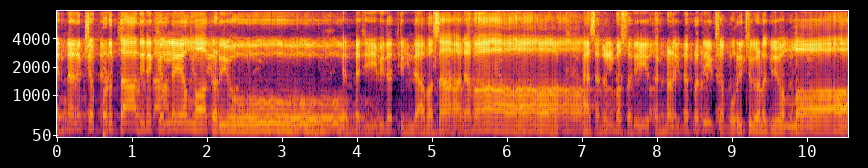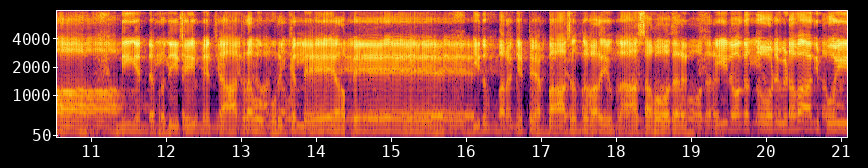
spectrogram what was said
എന്നെ രക്ഷപ്പെടുത്താ നിനക്കല്ലേ അല്ലാ കഴിയൂ. എന്റെ ജീവിതത്തിന്റെ അവസാനമാ. ഹസനുൽ ബസരി തങ്ങൾ എന്റെ പ്രതീക്ഷ മുറിച്ചു കളഞ്ഞു അല്ലാ. നീ എന്റെ പ്രതീക്ഷയും എന്റെ ആഗ്രഹവും മുറിക്കല്ലേ റബ്ബേ. ഇതും പറഞ്ഞിട്ട് അബ്ബാസ് എന്ന് പറയുന്ന ആ സഹോദരൻ ഈ ലോകത്തോട് വിടവാങ്ങിപ്പോയി.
